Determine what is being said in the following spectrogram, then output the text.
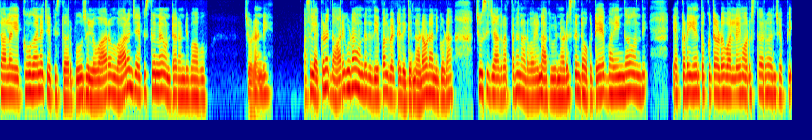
చాలా ఎక్కువగానే చేపిస్తారు పూజలు. వారం వారం చేపిస్తూనే ఉంటారండి బాబు. చూడండి. అసలు ఎక్కడ దారి కూడా ఉండదు. దీపాలు పెట్టే దగ్గర నడవడానికి కూడా చూసి జాగ్రత్తగా నడవాలి. నాకు వీడు నడుస్తుంటే ఒకటే భయంగా ఉంది. ఎక్కడ ఏం తొక్కుతాడో వాళ్ళు ఏం అరుస్తారు అని చెప్పి.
